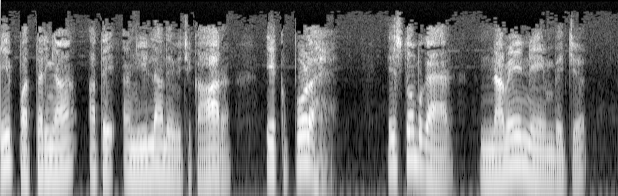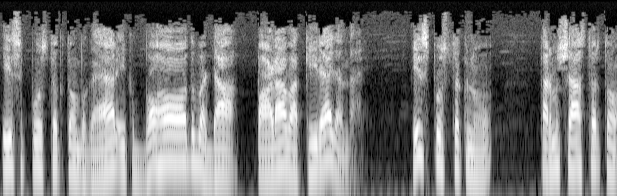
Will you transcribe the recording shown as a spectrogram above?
ਇਹ ਪੱਤਰੀਆਂ ਅਤੇ ਅੰਜੀਲਾਂ ਦੇ ਵਿਚਕਾਰ ਇੱਕ ਪੁਲ ਹੈ। ਇਸ ਤੋਂ ਬਗੈਰ ਨਵੇਂ ਨੇਮ ਵਿੱਚ ਇਸ ਪੁਸਤਕ ਤੋਂ ਬਗੈਰ ਇੱਕ ਬਹੁਤ ਵੱਡਾ ਪਾੜਾ ਵਾਕੀ ਰਹਿ ਜਾਂਦਾ ਹੈ। ਇਸ ਪੁਸਤਕ ਨੂੰ ਧਰਮ ਸ਼ਾਸਤਰ ਤੋਂ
